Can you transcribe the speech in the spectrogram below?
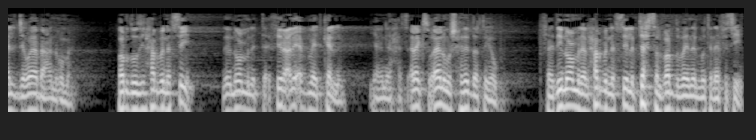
الجواب عنهما. برضه دي حرب نفسية. ده نوع من التأثير عليه قبل ما يتكلم. يعني هسألك سؤال ومش هتقدر تجاوبه. فدي نوع من الحرب النفسية اللي بتحصل برضه بين المتنافسين.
